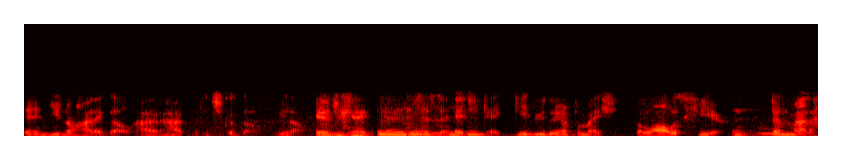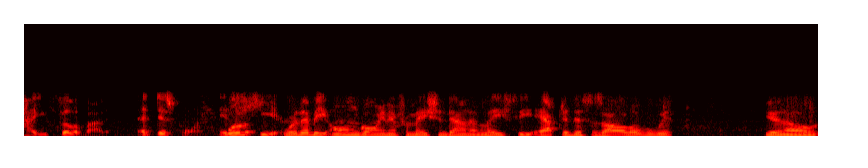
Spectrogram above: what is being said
and you know how that go, how how it potentially could go. You know. Educate. Yeah, Mhm. it's just to educate, give you the information. The law is here. Mhm. Doesn't matter how you feel about it at this point. It's Will, here. will there be ongoing information down at Lacy after this is all over with? You know,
